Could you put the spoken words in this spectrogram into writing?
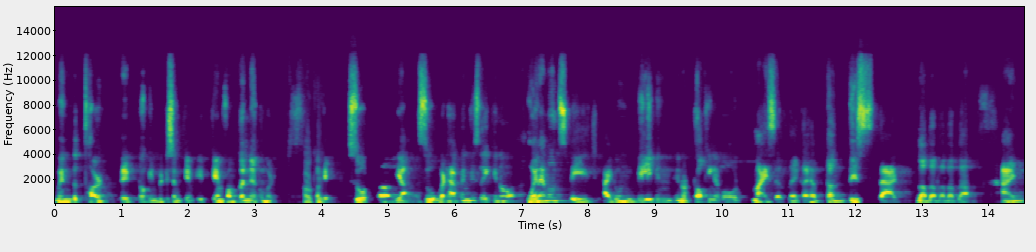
when the third TED Talk invitation came, it came from Kanyakumari. Okay. okay. So uh, yeah, so what happens is like you know when I'm on stage, I don't believe in you know talking about myself like I have done this, that, blah blah blah blah blah. And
